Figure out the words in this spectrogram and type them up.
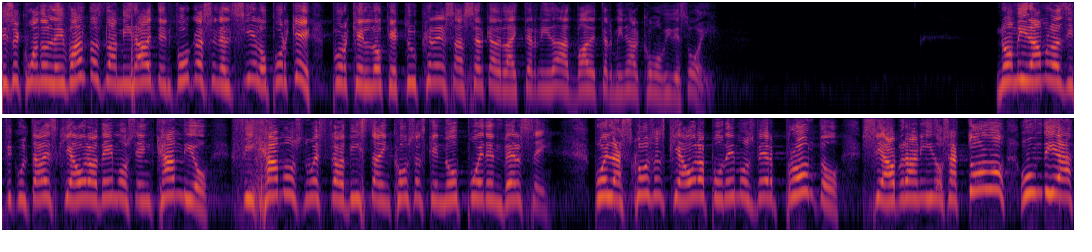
Dice, cuando levantas la mirada y te enfocas en el cielo, ¿por qué? Porque lo que tú crees acerca de la eternidad va a determinar cómo vives hoy. No miramos las dificultades que ahora vemos, en cambio, fijamos nuestra vista en cosas que no pueden verse. Pues las cosas que ahora podemos ver pronto se habrán ido. O sea, todo un día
